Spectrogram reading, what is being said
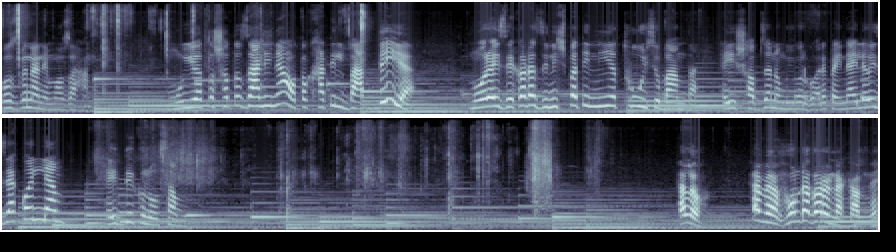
বুঝবে না নে মজাহান মুই অত শত জানি না, অত খাতিল বাদ দিয়া মোর এই যে কটা জিনিসপাতি নিয়ে থুইছো বান্দা এই সব জানো মুই মোর ঘরে পাই নাইলে ওই যা কইলাম এই দেখল সামু হ্যালো হ্যাঁ ম্যাম, ফোনটা ধরেন না কামনে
